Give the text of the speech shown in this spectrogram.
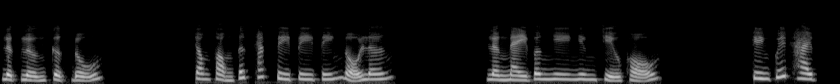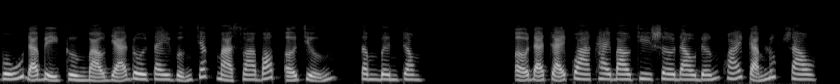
Lực lượng cực đủ. Trong phòng tức khắc ti ti tiếng nổ lớn. Lần này Vân Nhi nhưng chịu khổ. Kiên quyết hai vú đã bị cường bạo giả đôi tay vững chắc mà xoa bóp ở chưởng, tâm bên trong. Ở đã trải qua khai bao chi sơ đau đớn khoái cảm lúc sau,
